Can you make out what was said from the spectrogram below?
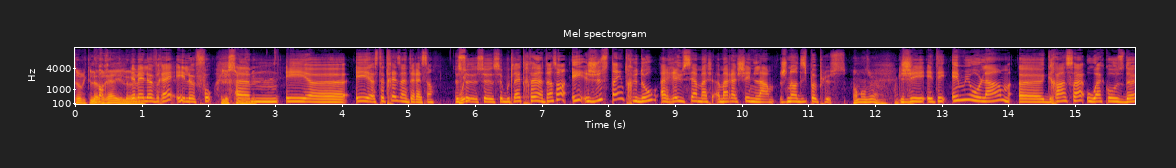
Le Bon, vrai et le. Il y avait le vrai et le faux. Et le et euh, et c'était très intéressant. Ce, ce, ce bout-là est très intéressant. Et Justin Trudeau a réussi à m'arracher une larme. Je n'en dis pas plus. Oh mon Dieu. J'ai été ému aux larmes euh, grâce à ou à cause de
